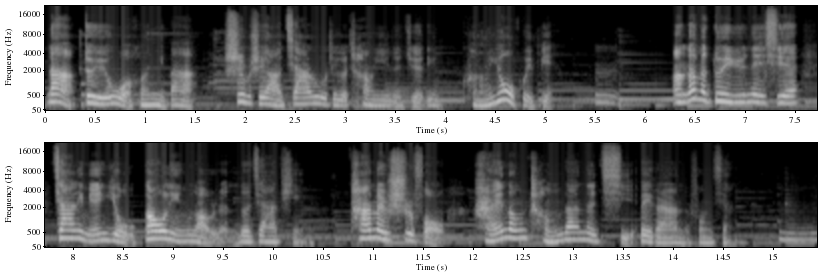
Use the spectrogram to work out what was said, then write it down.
那对于我和你爸，是不是要加入这个倡议的决定，可能又会变。嗯，啊，那么对于那些家里面有高龄老人的家庭，他们是否还能承担得起被感染的风险？嗯，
